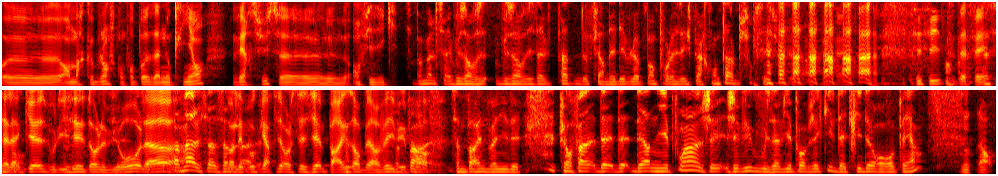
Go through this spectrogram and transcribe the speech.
euh, en marque blanche qu'on propose à nos clients versus euh, en physique. C'est pas mal ça. Vous, vous envisagez pas de faire des développements pour les experts comptables sur ces sujets Si, si, tout à fait. C'est la caisse, vous lisez dans le bureau, là. c'est pas mal, ça, ça Dans les beaux quartiers, dans le 16e, par exemple, Hervé, ça, mais me paraît, prof. ça me paraît une bonne idée. Puis enfin, dernier point, j'ai j'ai vu que vous aviez pour objectif d'être leader européen. Mm. Alors,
